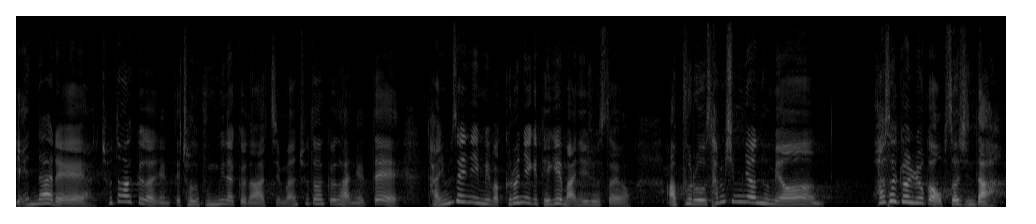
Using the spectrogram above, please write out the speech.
옛날에 초등학교 다닐 때 저는 국민학교 나왔지만 초등학교 다닐 때 담임 선생님이 막 그런 얘기 되게 많이 해주셨어요. 앞으로 30년 후면 화석 연료가 없어진다.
